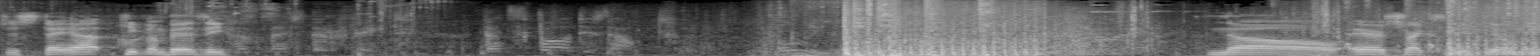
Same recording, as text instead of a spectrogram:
Just stay up. Keep them busy. No, airstrike's gonna kill me.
